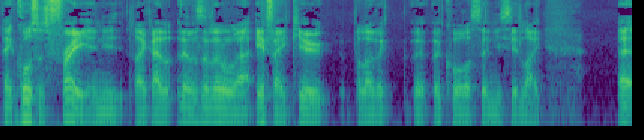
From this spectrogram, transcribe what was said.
that course is free, and you like I, there was a little uh, FAQ below the, the, the, course, and you said like, uh,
